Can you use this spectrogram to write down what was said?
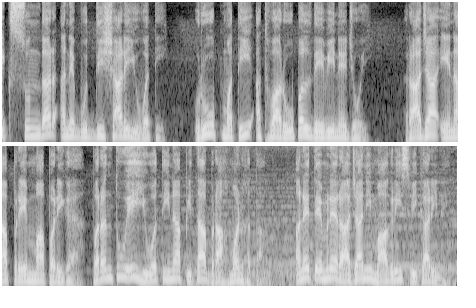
એક સુંદર અને બુદ્ધિશાળી યુવતી, રૂપમતી અથવા રૂપલ દેવીને જોઈ. રાજા એના પ્રેમમાં પડી ગયા, પરંતુ એ યુવતીના પિતા બ્રાહ્મણ હતા અને તેમણે રાજાની માગણી સ્વીકારી નહીં.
